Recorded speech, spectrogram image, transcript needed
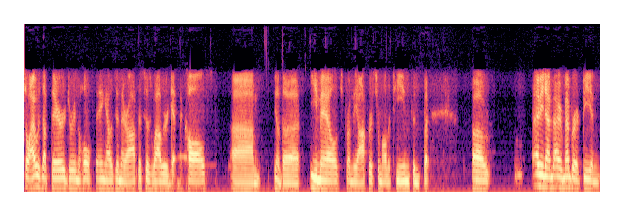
so I was up there during the whole thing. I was in their offices while we were getting the calls, um, you know, the emails from the offers from all the teams. And, but, uh, I mean, I, I remember it being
